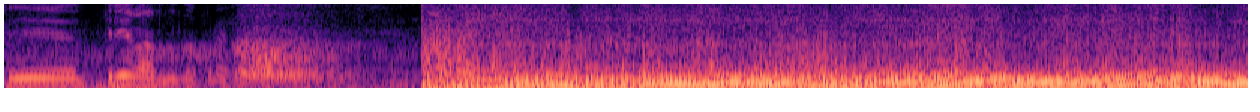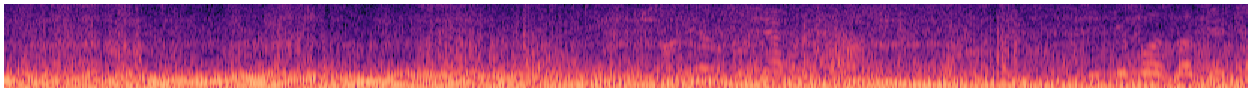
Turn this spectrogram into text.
Ти три рази допрыгнув. Можна більше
